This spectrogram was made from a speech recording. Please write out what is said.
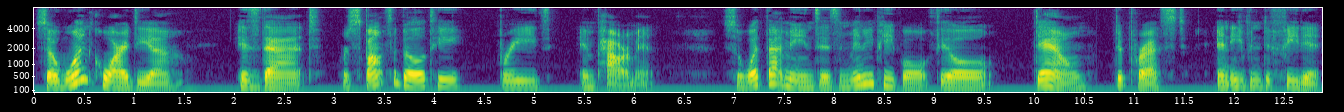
So, one core idea is that responsibility breeds empowerment. So, what that means is many people feel down, depressed, and even defeated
